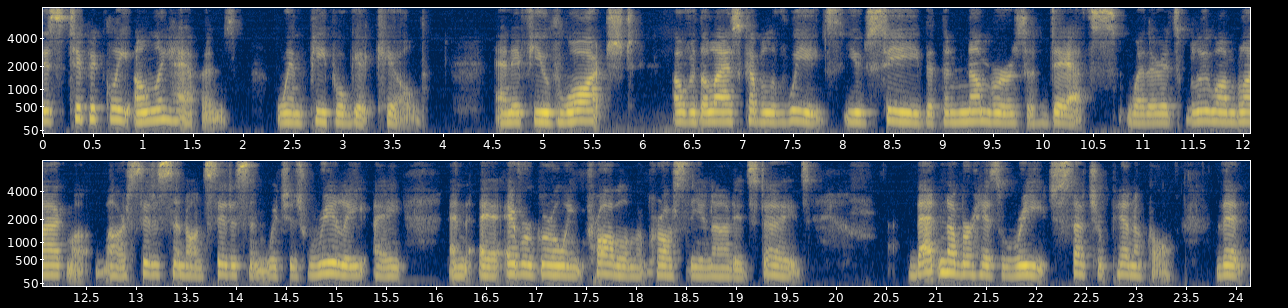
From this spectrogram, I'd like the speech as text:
this typically only happens when people get killed. And if you've watched over the last couple of weeks, you see that the numbers of deaths, whether it's blue on black or citizen on citizen, which is really a an ever growing problem across the United States, that number has reached such a pinnacle that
